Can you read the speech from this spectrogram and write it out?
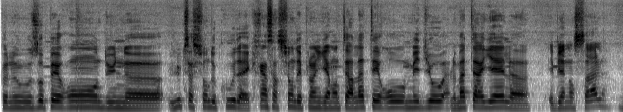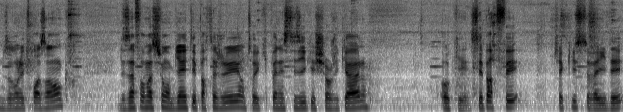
que nous opérons d'une euh, luxation de coude avec réinsertion des plans ligamentaires latéraux, médiaux. Le matériel euh, est bien en salle. Nous avons les trois encres. Les informations ont bien été partagées entre l'équipe anesthésique et chirurgicale. Ok, c'est parfait. Checklist validée.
